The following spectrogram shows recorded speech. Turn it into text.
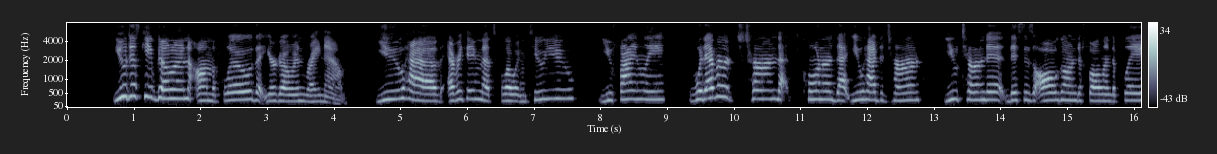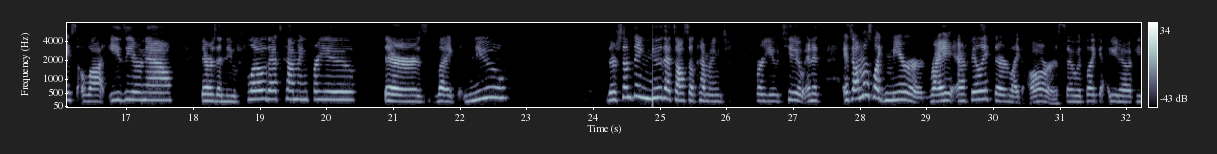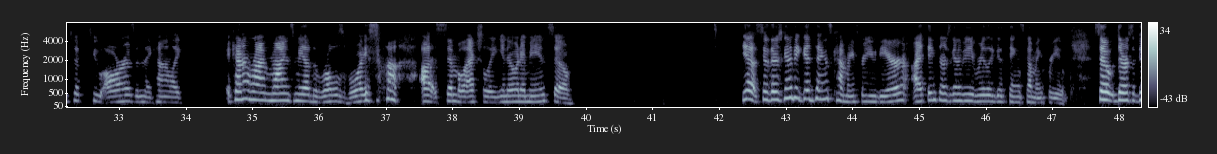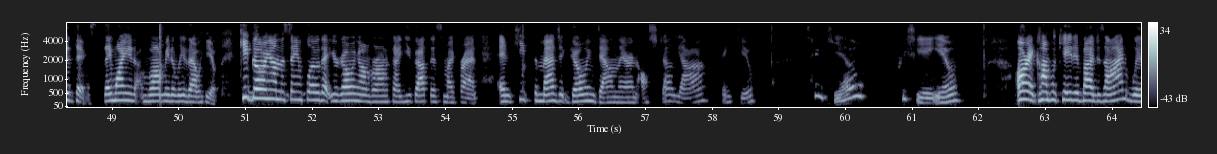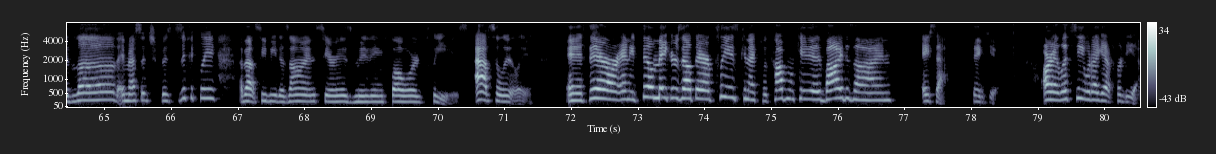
You just keep going on the flow that you're going right now. You have everything that's flowing to you. You finally, whatever turn that corner that you had to turn, you turned it. This is all going to fall into place a lot easier now. There's a new flow that's coming for you. There's like new, there's something new that's also coming t- for you too. And it's, it's almost like mirrored, right? I feel like they're like R's. So it's like, you know, if you took two R's and they kind of like, it kind of reminds me of the Rolls Royce uh, symbol, actually. You know what I mean? So, yeah, so there's going to be good things coming for you, dear. I think there's going to be really good things coming for you. So there's good things. They want you want me to leave that with you. Keep going on the same flow that you're going on, Veronica. You got this, my friend. And keep the magic going down there in Australia. Thank you. Thank you. Appreciate you. All right, complicated by design. Would love a message specifically about CB design series moving forward, please. Absolutely. And if there are any filmmakers out there, please connect with Complicated by Design ASAP. Thank you. All right, let's see what I get for Dia.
